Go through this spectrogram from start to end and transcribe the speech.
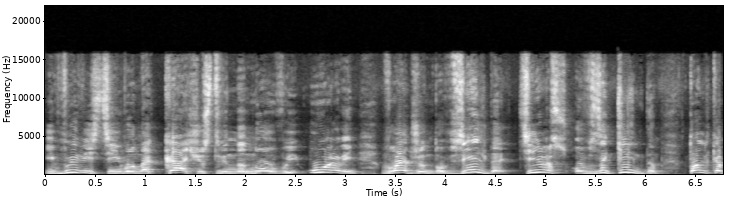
и вывести его на качественно новый уровень в Legend of Zelda Tears of the Kingdom. Только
